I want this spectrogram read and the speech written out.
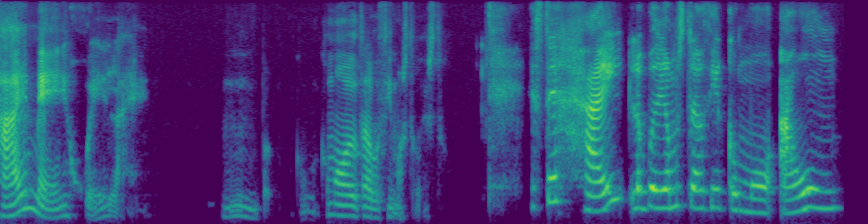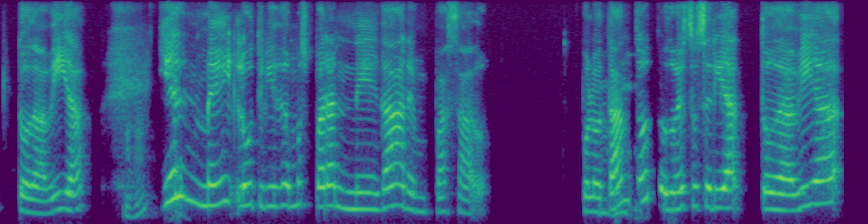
hai mei hui lae. Mm, ¿Cómo traducimos todo esto? Este hai lo podríamos traducir como aún, todavía, y el mei lo utilizamos para negar en pasado. Por lo tanto, todo esto sería todavía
